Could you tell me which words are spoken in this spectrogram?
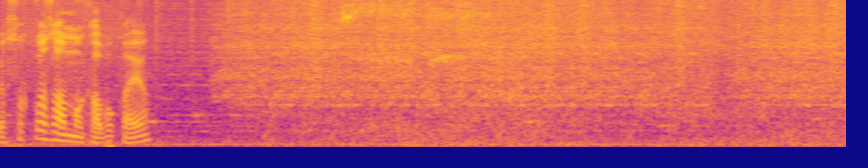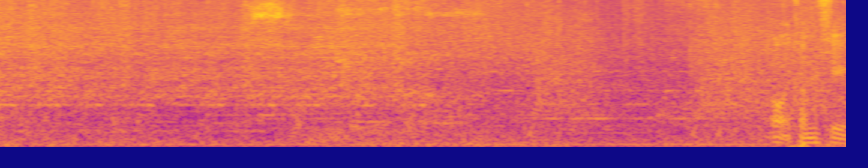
이거 섞어서 한번 가볼까요? 어 잠시.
